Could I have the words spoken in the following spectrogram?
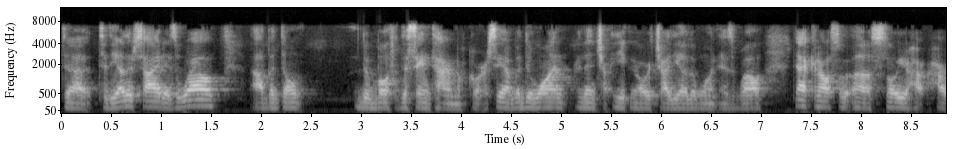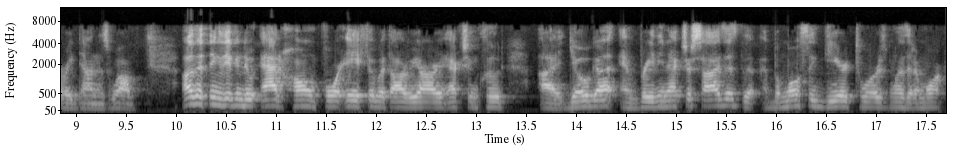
to, to the other side as well, uh, but don't do both at the same time, of course. Yeah, but do one, and then try, you can always try the other one as well. That can also uh, slow your heart, heart rate down as well. Other things you can do at home for AFib with RVR actually include uh, yoga and breathing exercises, but mostly geared towards ones that are more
